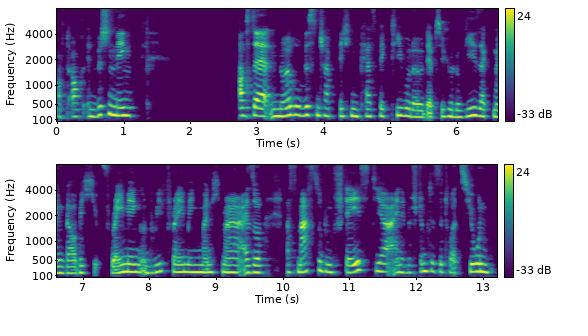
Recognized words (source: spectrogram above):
oft auch Envisioning. Aus der neurowissenschaftlichen Perspektive oder der Psychologie sagt man, glaube ich, Framing und Reframing manchmal. Also was machst du? Du stellst dir eine bestimmte Situation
